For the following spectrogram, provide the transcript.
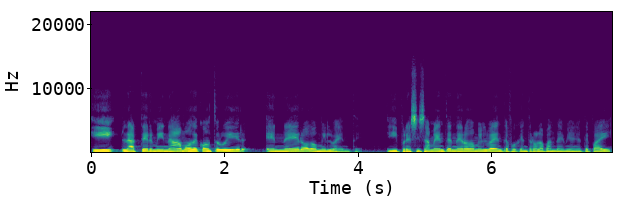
y la terminamos de construir enero 2020. Y precisamente enero 2020 fue que entró la pandemia en este país.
